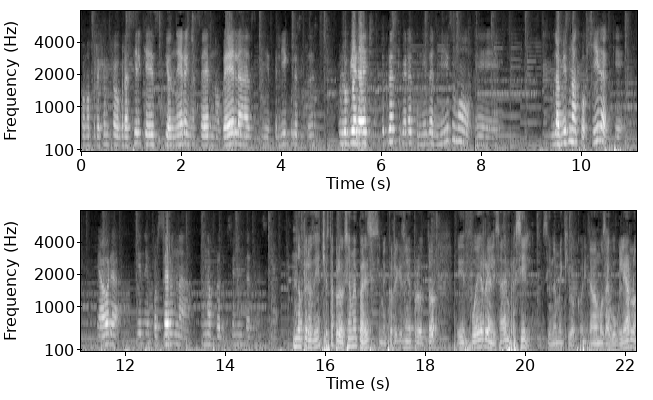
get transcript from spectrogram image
Como por ejemplo Brasil, que es pionero en hacer novelas, y películas y todo eso lo hubiera hecho, ¿tú crees que hubiera tenido el mismo, eh, la misma acogida que, ahora tiene por ser una, una producción internacional? No, pero de hecho esta producción me parece, si me corrige señor productor, eh, fue realizada en Brasil, si no me equivoco. Ahorita vamos a googlearlo,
